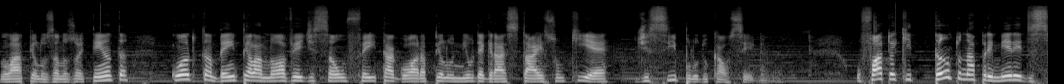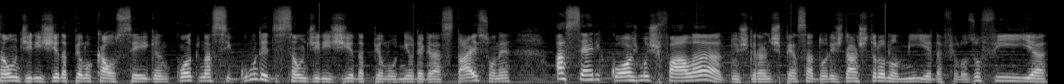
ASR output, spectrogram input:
lá pelos anos 80, quanto também pela nova edição feita agora pelo Neil deGrasse Tyson, que é discípulo do Carl Sagan. O fato é que tanto na primeira edição dirigida pelo Carl Sagan quanto na segunda edição dirigida pelo Neil deGrasse Tyson, né, a série Cosmos fala dos grandes pensadores da astronomia da filosofia,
